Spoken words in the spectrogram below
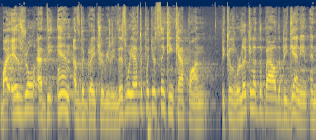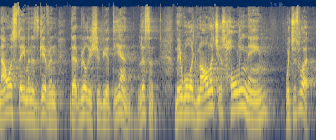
by Israel at the end of the Great Tribulation. This is where you have to put your thinking cap on because we're looking at the battle at the beginning, and now a statement is given that really should be at the end. Listen, they will acknowledge his holy name, which is what?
